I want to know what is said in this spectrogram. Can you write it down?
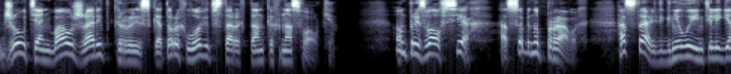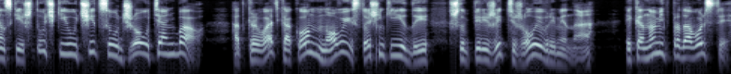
Джоу Тяньбао жарит крыс, которых ловит в старых танках на свалке. Он призвал всех, особенно правых, оставить гнилые интеллигентские штучки и учиться у Джоу Тяньбао, открывать, как он, новые источники еды, чтобы пережить тяжелые времена, экономить продовольствие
